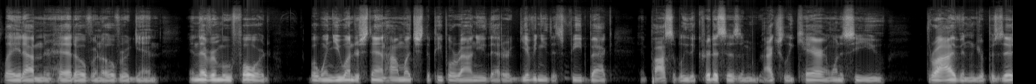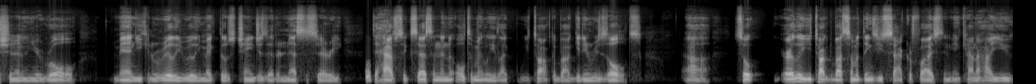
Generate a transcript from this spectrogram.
play it out in their head over and over again, and never move forward. But when you understand how much the people around you that are giving you this feedback and possibly the criticism actually care and want to see you thrive in your position and in your role, man, you can really, really make those changes that are necessary to have success. And then ultimately, like we talked about, getting results. Uh, so earlier you talked about some of the things you sacrificed and, and kind of how you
